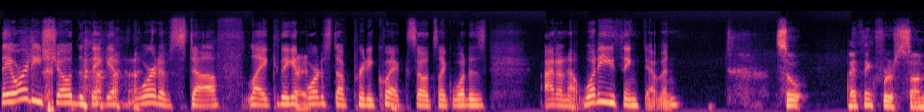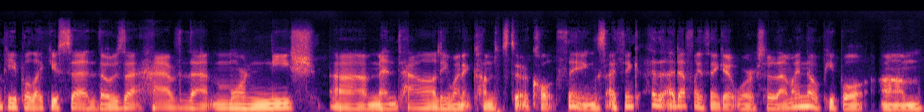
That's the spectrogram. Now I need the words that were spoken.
they already showed that they get bored of stuff. Like they get Right. bored of stuff pretty quick. So it's like, what is? I don't know. What do you think, Devin? So, I think for some people, like you said, those that have that more niche uh, mentality when it comes to occult things, I think I, I definitely think it works for them. I know people um,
